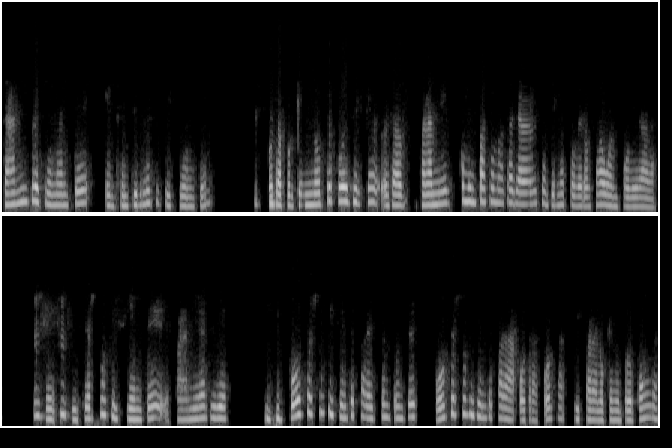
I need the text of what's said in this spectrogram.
tan impresionante el sentirme suficiente, O sea, porque no te puedo decir que, o sea, para mí es como un paso más allá de sentirme poderosa o empoderada. Y, ser suficiente, para mí era así de, y si puedo ser suficiente para esto, entonces puedo ser suficiente para otra cosa y para lo que me proponga.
